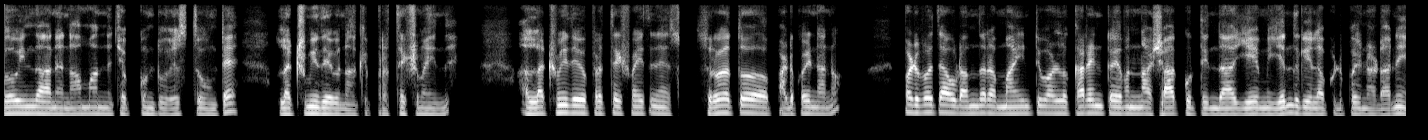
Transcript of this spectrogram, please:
గోవింద అనే నామాన్ని చెప్పుకుంటూ వేస్తూ ఉంటే లక్ష్మీదేవి నాకు ప్రత్యక్షమైంది. ఆ లక్ష్మీదేవి ప్రత్యక్షమైతే నేను సురగతో పడిపోయినాను. పడిపోతే ఆవిడ అందరూ మా ఇంటి వాళ్ళు కరెంట్ ఏమన్నా షాక్ కొట్టిందా? ఏమి? ఎందుకు ఇలా పడిపోయినాడు? అని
